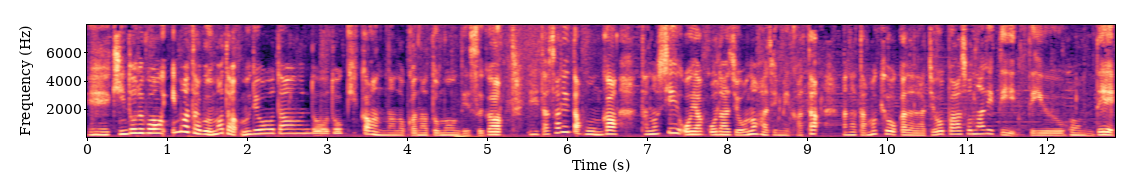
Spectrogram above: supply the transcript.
えー、Kindle 本今多分まだ無料ダウンロード期間なのかなと思うんですが、えー、出された本が「楽しい親子ラジオの始め方あなたも今日からラジオパーソナリティ」っていう本で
